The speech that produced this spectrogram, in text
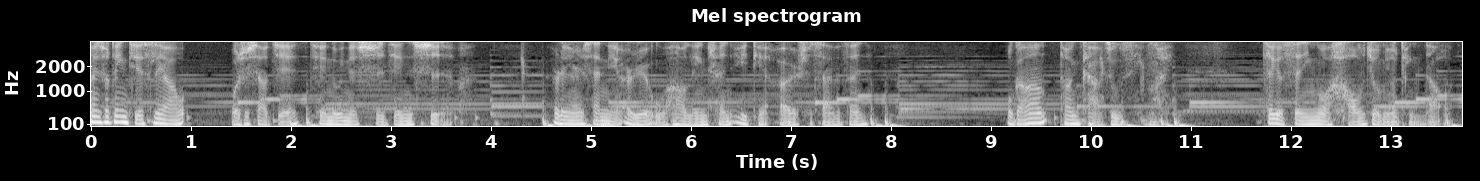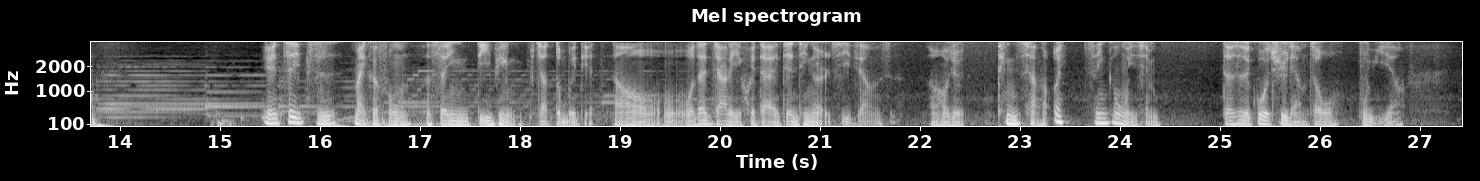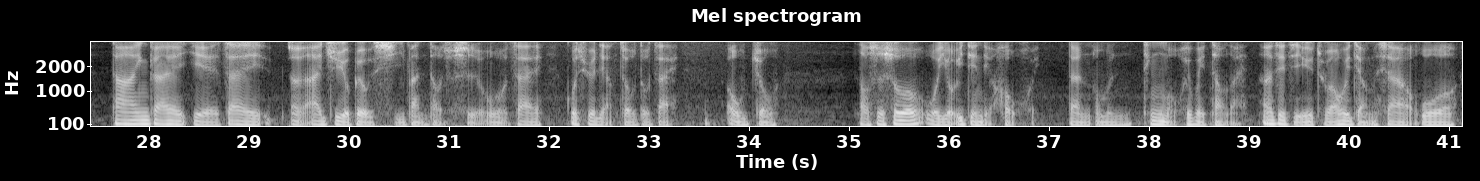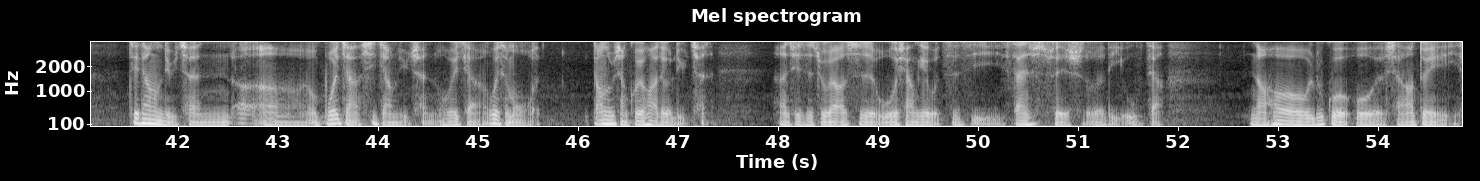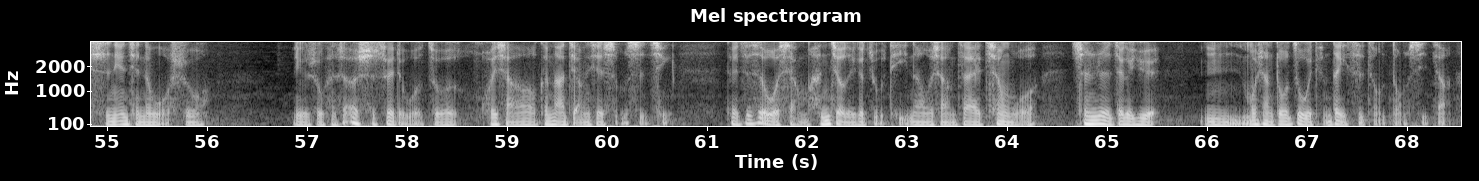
欢迎收听杰斯聊，我是小杰。今天录音的时间是二零二三年二月五号凌晨一点二十三分。我刚刚突然卡住，是因为这个声音我好久没有听到，因为这一支麦克风的声音低频比较多一点，然后我在家里会戴监听耳机这样子，然后就听想到，哎，声音跟我以前，但是过去两周不一样。大家应该也在呃，IG 有被我洗版到，就是我在过去的两周都在欧洲。老实说，我有一点点后悔，但我们听我娓娓道来。那这集主要会讲一下我这趟旅程，呃，我不会讲细讲旅程，我会讲为什么我当初想规划这个旅程。啊，其实主要是我想给我自己三十岁时候的礼物，这样。然后，如果我想要对十年前的我说。比如说，可能是二十岁的我做，会想要跟他讲一些什么事情？对，这是我想很久的一个主题。那我想再趁我生日这个月，嗯，我想多做一点类似这种东西。这样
